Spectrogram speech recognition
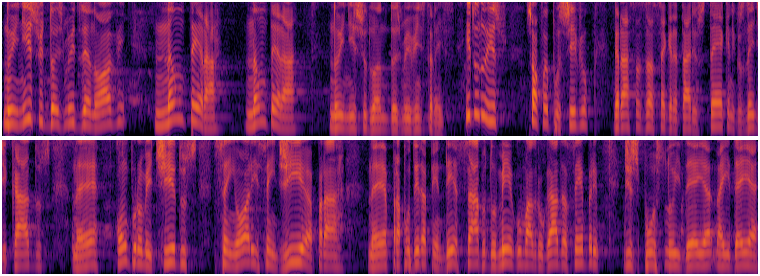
no início de 2019, não terá, não terá no início do ano de 2023. E tudo isso só foi possível graças a secretários técnicos dedicados, né, comprometidos, sem hora e sem dia para né, para poder atender sábado, domingo, madrugada, sempre disposto no ideia, na ideia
